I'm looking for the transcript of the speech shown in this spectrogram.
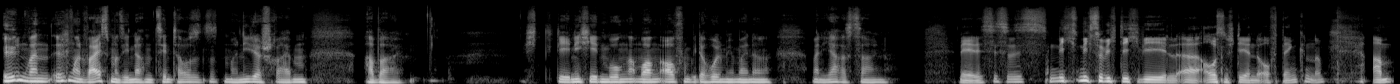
irgendwann, irgendwann weiß man sie nach dem Zehntausendsten Mal niederschreiben, aber ich stehe nicht jeden Morgen, Morgen auf und wiederhole mir meine, meine Jahreszahlen. Nee, das ist, das ist nicht, nicht so wichtig, wie äh, Außenstehende oft denken. Ne? Ähm,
